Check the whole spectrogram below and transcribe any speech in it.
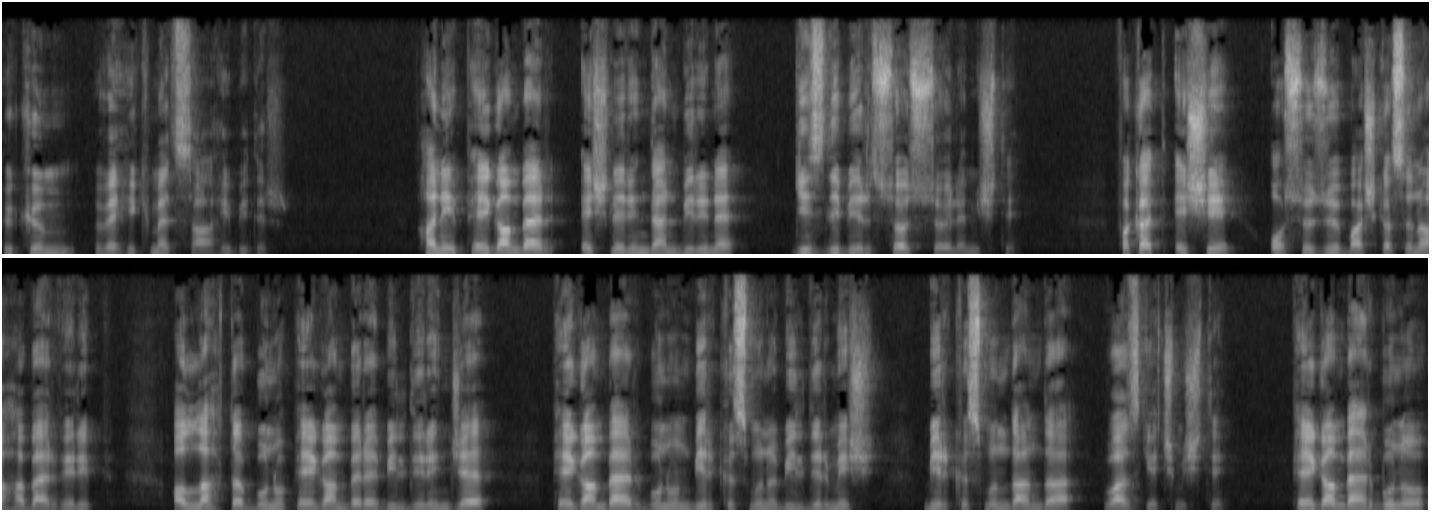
hüküm ve hikmet sahibidir. Hani peygamber eşlerinden birine gizli bir söz söylemişti. Fakat eşi o sözü başkasına haber verip, Allah da bunu peygambere bildirince, peygamber bunun bir kısmını bildirmiş, bir kısmından da vazgeçmişti. Peygamber bunu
